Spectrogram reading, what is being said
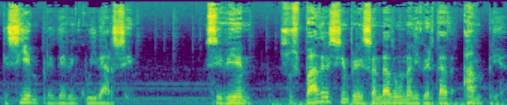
que siempre deben cuidarse. Si bien sus padres siempre les han dado una libertad amplia,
